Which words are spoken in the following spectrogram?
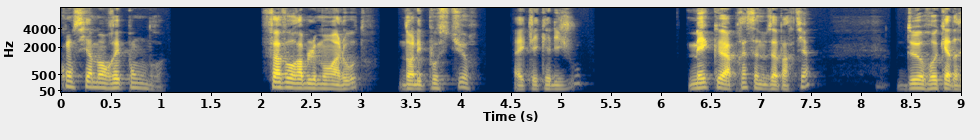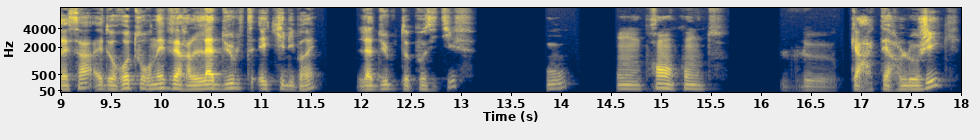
consciemment répondre favorablement à l'autre dans les postures avec lesquelles il joue, mais qu'après ça nous appartient de recadrer ça et de retourner vers l'adulte équilibré, l'adulte positif, où on prend en compte le caractère logique,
